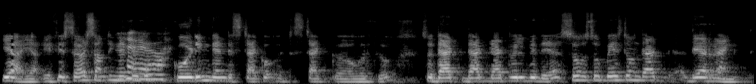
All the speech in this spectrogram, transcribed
Yeah yeah. If you search something related yeah. to coding then the stack the stack uh, overflow. So that that that will be there. So so based on that they are ranked.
